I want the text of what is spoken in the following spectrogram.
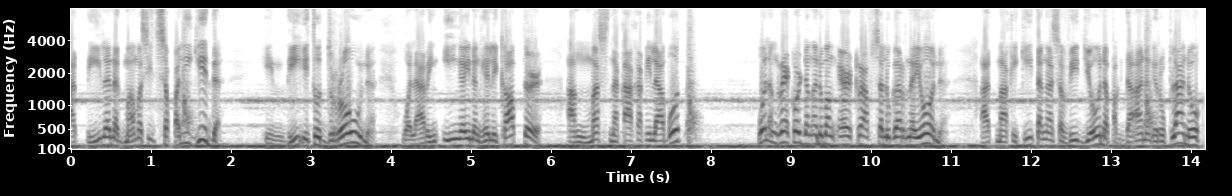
at tila nagmamasid sa paligid. Hindi ito drone, wala ring ingay ng helicopter. Ang mas nakakakilabot, Walang record ng anumang aircraft sa lugar na yon. At makikita nga sa video na pagdaan ng eroplano,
